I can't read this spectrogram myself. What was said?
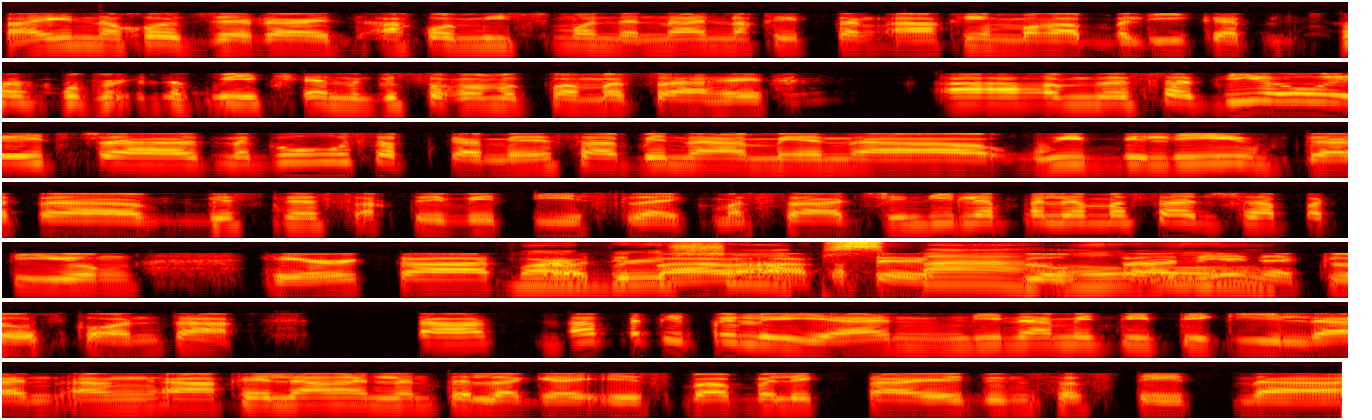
Ay nako Gerard, ako mismo nananakit ang aking mga balikat over the weekend. Gusto ko magpamasahe. Um, sa DOH, uh, nag-uusap kami. Sabi namin, uh, we believe that uh, business activities like massage, hindi lang pala massage, ha, pati yung haircut, uh? Barbershop, Ah, kasi spa, close, oo. ano yun eh, close contact. Uh, dapat ituloy yan, hindi namin pipigilan. Ang uh, kailangan lang talaga is babalik tayo dun sa state na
